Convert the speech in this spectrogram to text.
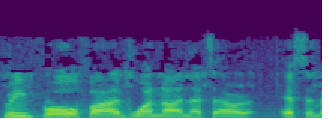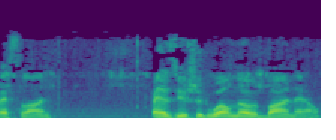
Three, four, five, one, nine, that's our SMS line, as you should well know by now.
